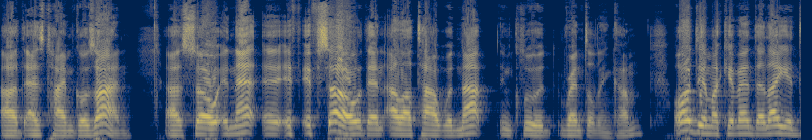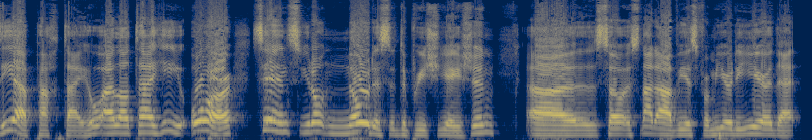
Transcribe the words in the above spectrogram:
uh, as time goes on. Uh, so in that, uh, if if so, then alata would not include rental income. Or since you don't notice a depreciation, uh, so it's not obvious from year to year that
